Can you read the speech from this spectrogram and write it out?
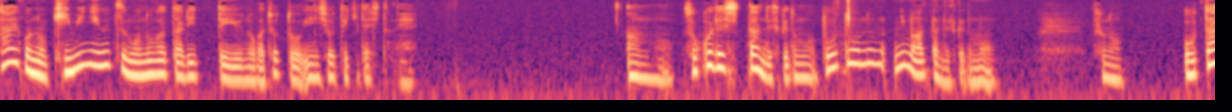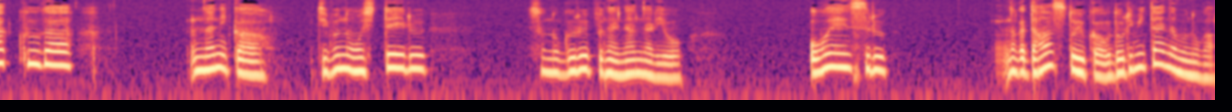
最後の「君に打つ物語」っていうのがちょっと印象的でしたねあのそこで知ったんですけども冒頭にもあったんですけどもそのオタクが何か自分の推しているそのグループなり何なりを応援するなんかダンスというか踊りみたいなものが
